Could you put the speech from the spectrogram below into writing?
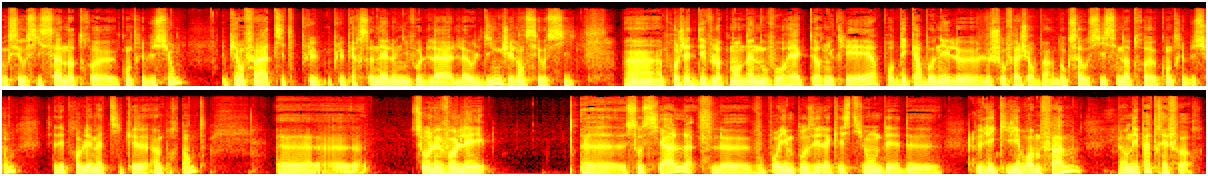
Donc c'est aussi ça notre contribution. Et puis enfin, à titre plus, personnel, au niveau de la, holding, j'ai lancé aussi un, projet de développement d'un nouveau réacteur nucléaire pour décarboner le chauffage urbain. Donc ça aussi, c'est notre contribution. C'est des problématiques euh, importantes. Euh, sur le volet euh, social, le, vous pourriez me poser la question de, de, de l'équilibre homme-femme, mais on n'est pas très fort.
